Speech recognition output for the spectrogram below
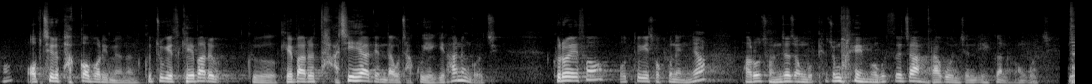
어? 업체를 바꿔버리면은 그쪽에서 개발을 그 개발을 다시 해야 된다고 자꾸 얘기를 하는 거지. 그래서 어떻게 접근했냐? 바로 전자정보 표준 프레임워크 쓰자라고 이제 얘기가 나온 거지.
